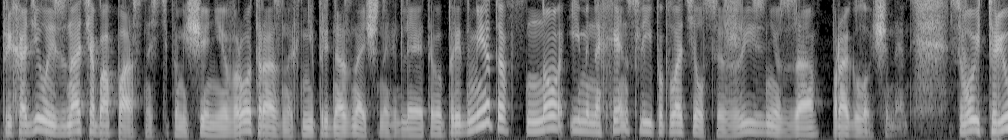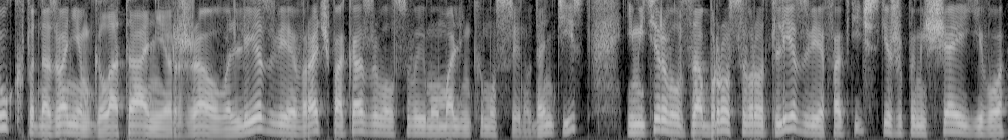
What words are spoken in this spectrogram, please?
приходилось знать об опасности помещения в рот разных непредназначенных для этого предметов, но именно Хенсли и поплатился жизнью за проглоченное. Свой трюк под названием «глотание ржавого лезвия» врач показывал своему маленькому сыну. Дантист имитировал заброс в рот лезвия, фактически же помещая его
